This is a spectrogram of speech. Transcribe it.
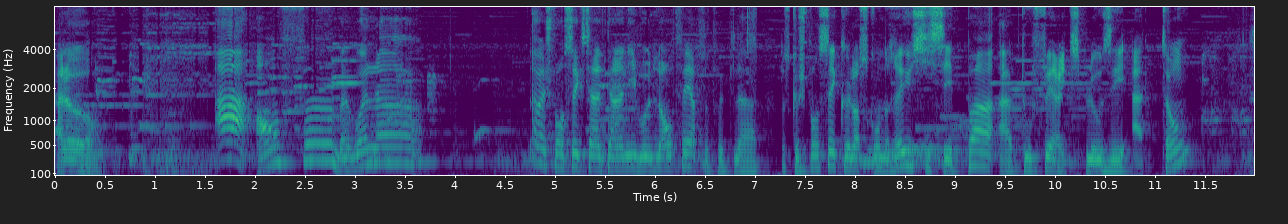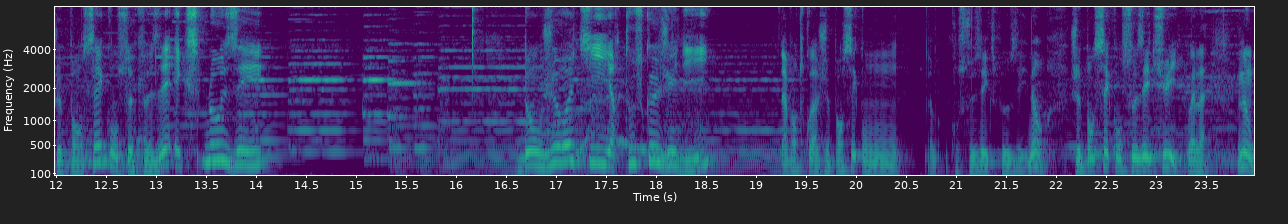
Alors. Ah, enfin, ben voilà. Ah mais je pensais que c'était un niveau de l'enfer ce truc là. Parce que je pensais que lorsqu'on ne réussissait pas à tout faire exploser à temps, je pensais qu'on se faisait exploser. Donc je retire tout ce que j'ai dit. N'importe quoi, je pensais qu'on qu'on se faisait exploser. Non, je pensais qu'on se faisait tuer. Voilà. Non.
